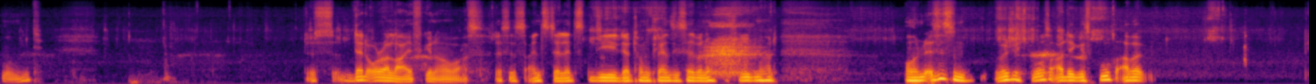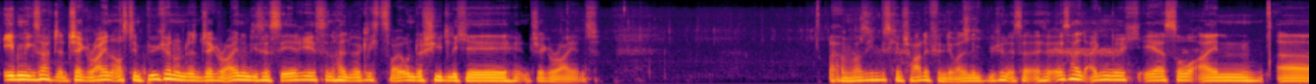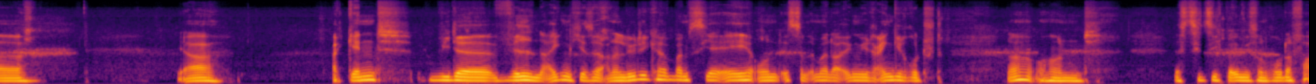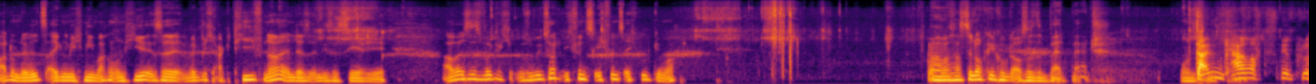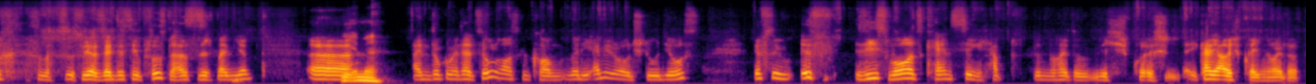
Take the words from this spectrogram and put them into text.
Moment. Das Dead or Alive, genau was. Das ist eins der letzten, die der Tom Clancy selber noch geschrieben hat. Und es ist ein wirklich großartiges Buch, aber eben wie gesagt, der Jack Ryan aus den Büchern und der Jack Ryan in dieser Serie sind halt wirklich zwei unterschiedliche Jack Ryans. Ähm, was ich ein bisschen schade finde, weil in den Büchern ist er, er ist halt eigentlich eher so ein äh, ja Agent wieder Willen. Eigentlich ist er Analytiker beim CIA und ist dann immer da irgendwie reingerutscht. Ne? Und es zieht sich bei ihm wie so ein roter Faden und er will es eigentlich nie machen. Und hier ist er wirklich aktiv ne, in, der, in dieser Serie. Aber es ist wirklich, so wie gesagt, ich finde es ich find's echt gut gemacht. Aber was hast du noch geguckt außer The Bad Batch? Und Dann kam auf Disney Plus, das ist wieder sehr Disney Plus, da hast du sich bei mir, äh, eine Dokumentation rausgekommen über die Abbey Road Studios. If, the, if these words can't sing, ich hab, bin heute nicht, ich kann ja auch sprechen heute.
